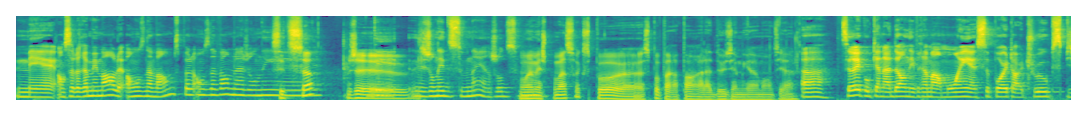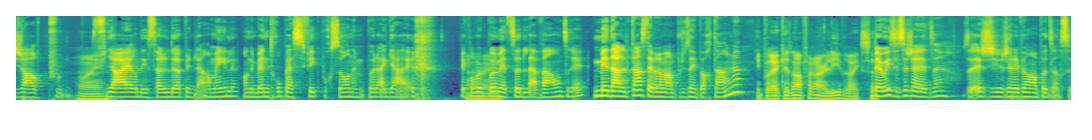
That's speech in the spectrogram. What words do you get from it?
Mais euh, on se le remémore le 11 novembre. C'est pas le 11 novembre, la journée... C'est euh, ça? Je... Des, des journées du souvenir, jour du souvenir. Ouais, mais je suis pas mal sûr que c'est pas, euh, pas par rapport à la Deuxième Guerre mondiale. Ah, c'est vrai qu'au Canada, on est vraiment moins euh, support our troops, puis genre Ouais. fiers des soldats puis de l'armée. On est bien trop pacifique pour ça, on n'aime pas la guerre. fait qu'on Ouais. pas mettre ça de l'avant, on dirait. Mais dans le temps, c'était vraiment plus important, là. Il pourrait quasiment faire un livre avec ça. Ben oui, c'est ça que j'allais dire. J'allais vraiment pas dire ça.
